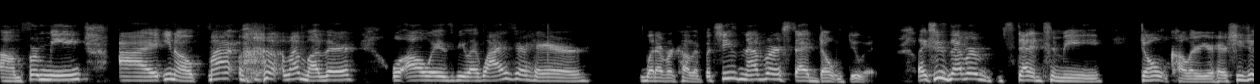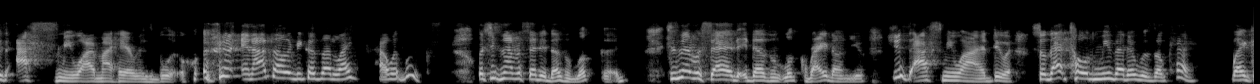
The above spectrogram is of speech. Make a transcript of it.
Um, for me i you know my my mother will always be like why is your hair whatever color? But she's never said don't do it. Like she's never said to me don't color your hair. She just asks me why my hair is blue. and I tell her because I like how it looks. But she's never said it doesn't look good. She's never said it doesn't look right on you. She just asked me why I do it. So that told me that it was okay. Like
